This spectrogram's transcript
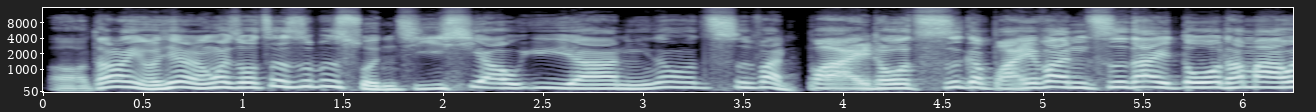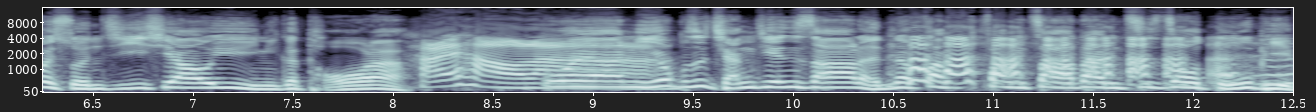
哦，当然有些人会说，这是不是损及教育啊？你那么吃饭，拜托吃个白饭吃太多，他妈会损及效益，你个头啦！还好啦，对啊，你又不是强奸杀人，那放 放炸弹制造毒品，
